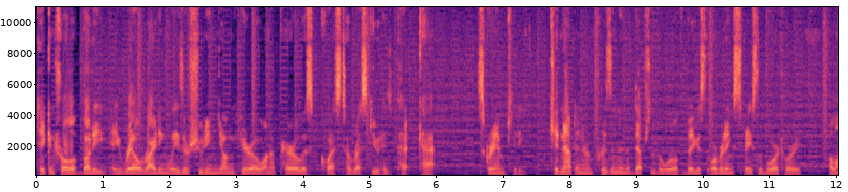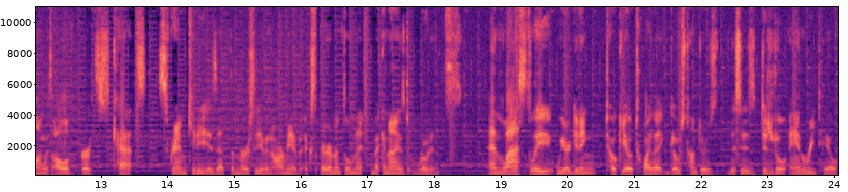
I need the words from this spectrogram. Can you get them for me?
Take control of Buddy, a rail-riding, laser-shooting young hero on a perilous quest to rescue his pet cat, Scram Kitty. Kidnapped and imprisoned in the depths of the world's biggest orbiting space laboratory, along with all of Earth's cats, Scram Kitty is at the mercy of an army of experimental me mechanized rodents. And lastly, we are getting Tokyo Twilight Ghost Hunters. This is digital and retail.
